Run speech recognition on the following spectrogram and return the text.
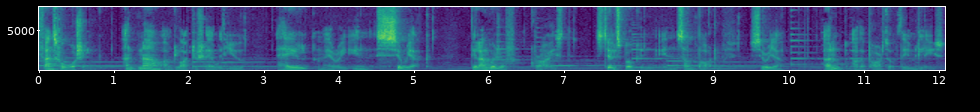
Thanks for watching, and now I would like to share with you Hail Mary in Syriac, the language of Christ, still spoken in some part of Syria and other parts of the Middle East.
